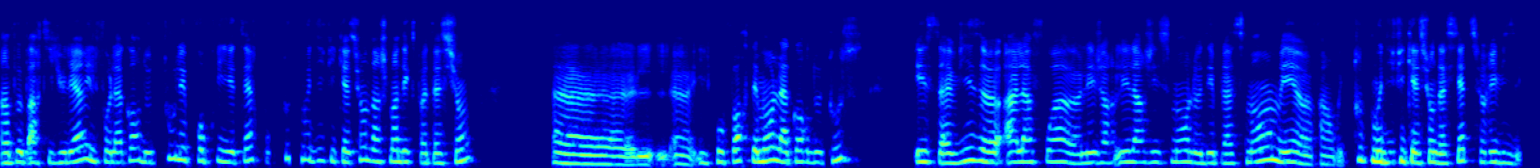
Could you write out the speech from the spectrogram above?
un peu particulière, il faut l'accord de tous les propriétaires pour toute modification d'un chemin d'exploitation. Euh, euh, il faut forcément l'accord de tous. Et ça vise à la fois l'élargissement, le déplacement, mais enfin, toute modification d'assiette serait visée.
